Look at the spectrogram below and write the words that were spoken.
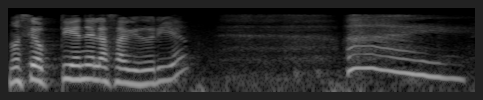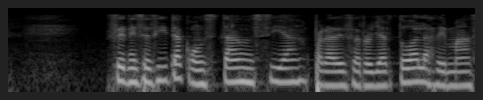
No se obtiene la sabiduría. Ay, se necesita constancia para desarrollar todas las demás,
